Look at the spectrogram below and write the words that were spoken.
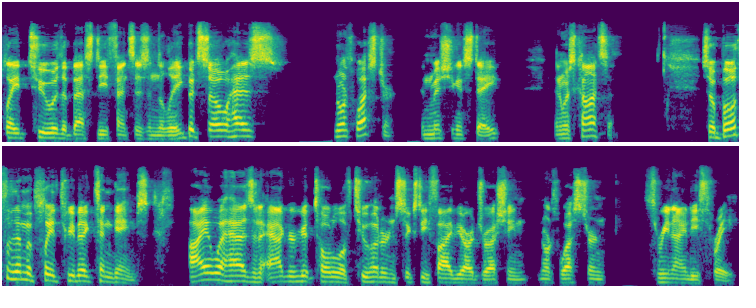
played two of the best defenses in the league, but so has Northwestern and Michigan State and Wisconsin. So both of them have played three Big Ten games. Iowa has an aggregate total of 265 yards rushing, Northwestern 393.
